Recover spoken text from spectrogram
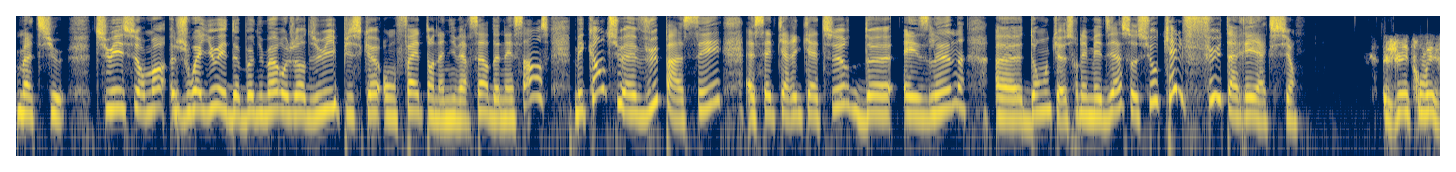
Mathieu, tu es sûrement joyeux et de bonne humeur aujourd'hui puisqu'on fête ton anniversaire de naissance. Mais quand tu as vu passer euh, cette caricature de Aislinn, euh, donc sur les médias sociaux, quelle fut ta réaction? J'ai trouvé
